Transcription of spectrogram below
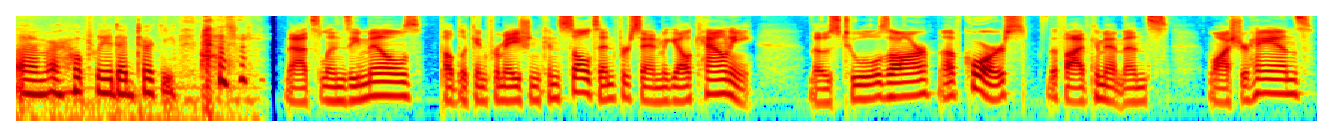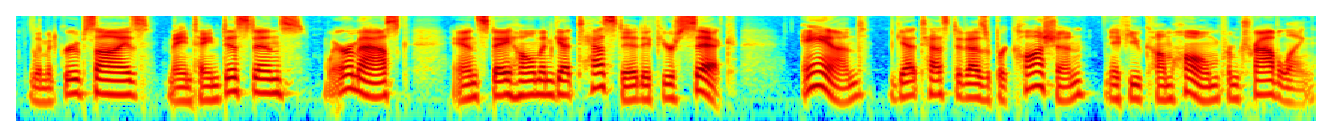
um, or hopefully a dead turkey. That's Lindsay Mills, public information consultant for San Miguel County. Those tools are, of course, the five commitments wash your hands, limit group size, maintain distance, wear a mask, and stay home and get tested if you're sick. And get tested as a precaution if you come home from traveling.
